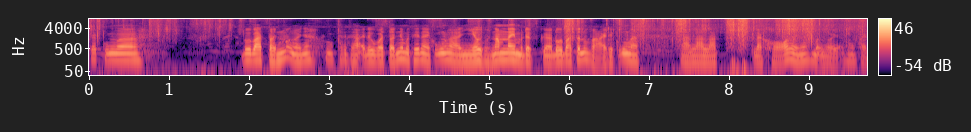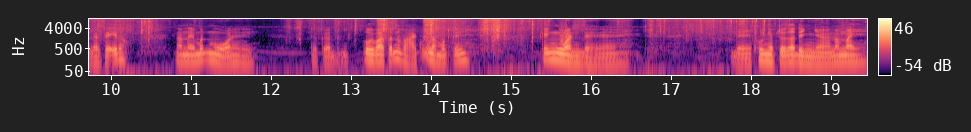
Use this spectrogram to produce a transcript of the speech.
chắc cũng à, đôi ba tấn mọi người nhá. Không phải hại đôi ba tấn nhưng mà thế này cũng là nhiều. Năm nay mà được à, đôi ba tấn vải thì cũng là là là là là khó rồi nhá, mọi người ạ, không phải là dễ đâu. Năm nay mất mùa này thì được ờ, đôi ba tấn vải cũng là một cái cái nguồn để để thu nhập cho gia đình à, năm nay.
